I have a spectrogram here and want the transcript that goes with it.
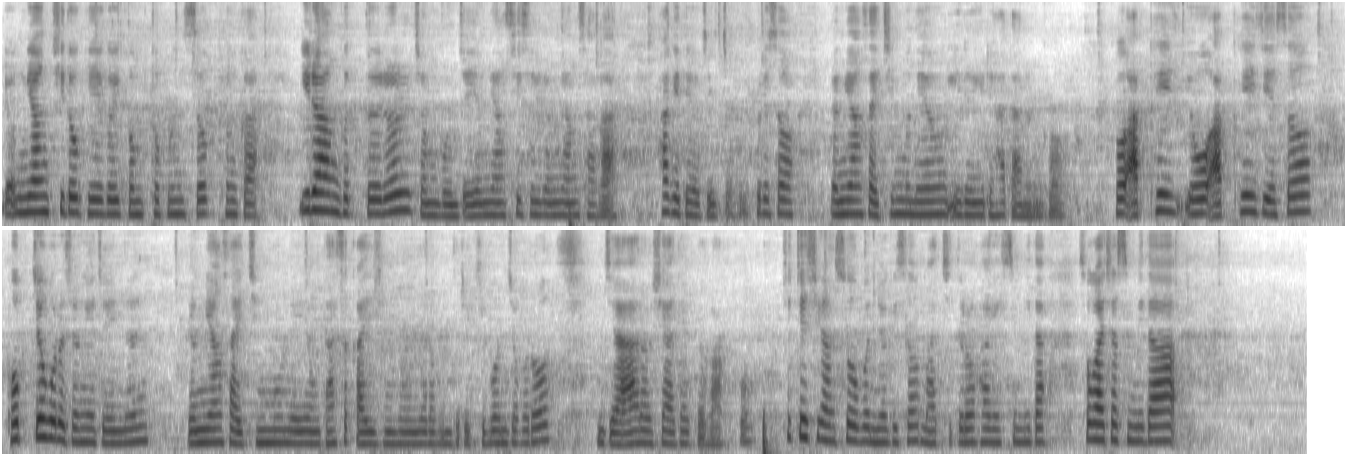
영양 지도 계획의 검토 분석 평가 이러한 것들을 전부 이제 영양시설 영양사가 하게 되어져 있죠. 그래서 영양사의 직무 내용 이러이러 하다는 거. 그 앞페이지 요 앞페이지에서 법적으로 정해져 있는 영양사의 직무 내용 다섯 가지 정도는 여러분들이 기본적으로 이제 알아셔야 될 것 같고 첫째 시간 수업은 여기서 마치도록 하겠습니다. 수고하셨습니다.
